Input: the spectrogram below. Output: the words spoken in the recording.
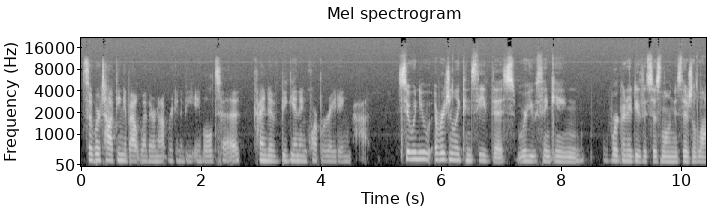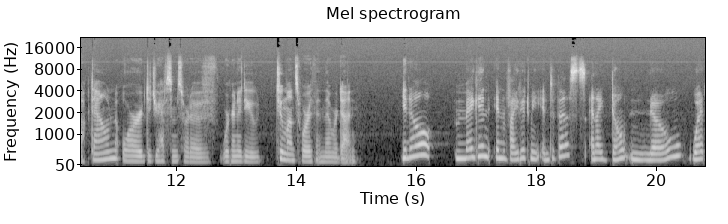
so, we're talking about whether or not we're going to be able to kind of begin incorporating that. So, when you originally conceived this, were you thinking we're going to do this as long as there's a lockdown, or did you have some sort of we're going to do two months worth and then we're done? You know, Megan invited me into this, and I don't know what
